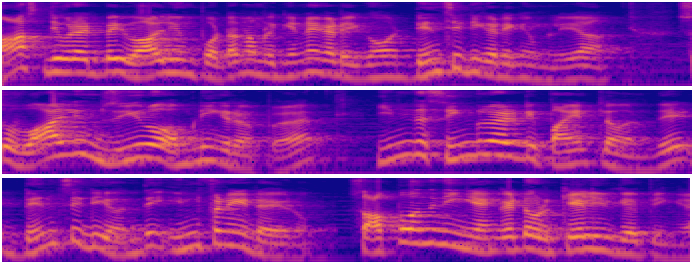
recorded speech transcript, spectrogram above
மாஸ் டிவைட் பை வால்யூம் போட்டால் நம்மளுக்கு என்ன கிடைக்கும்? டென்சிட்டி கிடைக்கும் இல்லையா? ஸோ வால்யூம் ஜீரோ அப்படிங்கிறப்ப இந்த சிங்குலாரிட்டி பாயிண்ட்ல வந்து டென்சிட்டி வந்து இன்ஃபினைட் ஆயிடும். ஸோ அப்போ வந்து நீங்கள் என்கிட்ட ஒரு கேள்வி கேட்பீங்க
